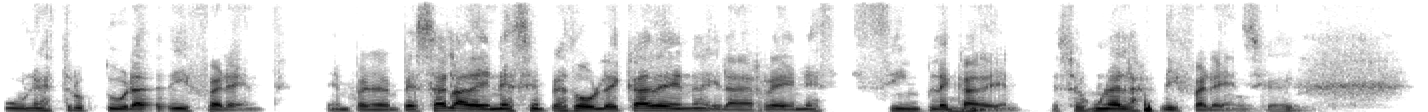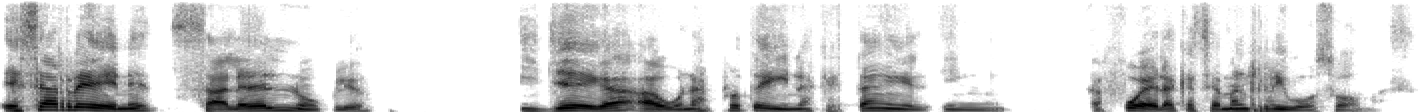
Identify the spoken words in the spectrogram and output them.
una estructura diferente. Para empezar, el ADN siempre es doble cadena y el ARN es simple cadena. Eso es una de las diferencias. Ese ARN sale del núcleo y llega a unas proteínas que están en afuera que se llaman ribosomas.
